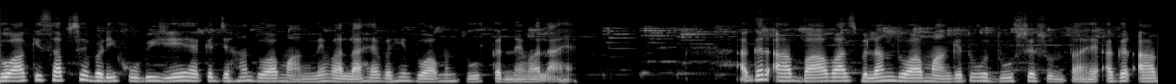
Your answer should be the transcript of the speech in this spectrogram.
دعا کی سب سے بڑی خوبی یہ ہے کہ جہاں دعا مانگنے والا ہے، وہیں دعا منظور کرنے والا ہے۔ اگر آپ باواز بلند دعا مانگے تو وہ دور سے سنتا ہے۔ اگر آپ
